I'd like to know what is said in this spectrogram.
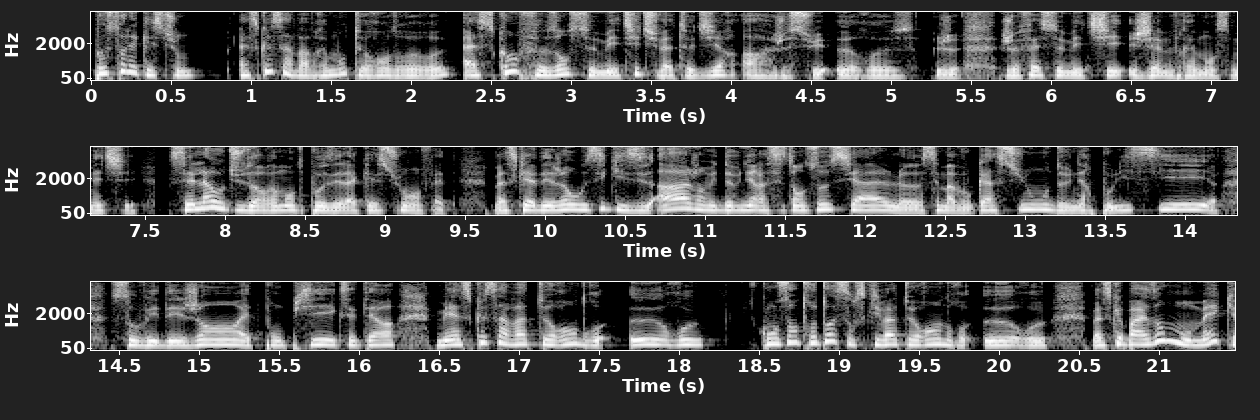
pose-toi la question. Est-ce que ça va vraiment te rendre heureux? Est-ce qu'en faisant ce métier, tu vas te dire ah je suis heureuse, je, je fais ce métier, j'aime vraiment ce métier? C'est là où tu dois vraiment te poser la question en fait, parce qu'il y a des gens aussi qui se disent ah j'ai envie de devenir assistante sociale, euh, c'est ma vocation, devenir policier, euh, sauver des gens, être pompier, etc. Mais est-ce que ça va te rendre heureux? Concentre-toi sur ce qui va te rendre heureux. Parce que par exemple, mon mec,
